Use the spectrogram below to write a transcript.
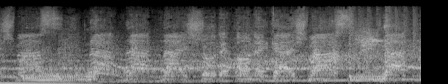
いします。なな内緒でお願いします。なな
